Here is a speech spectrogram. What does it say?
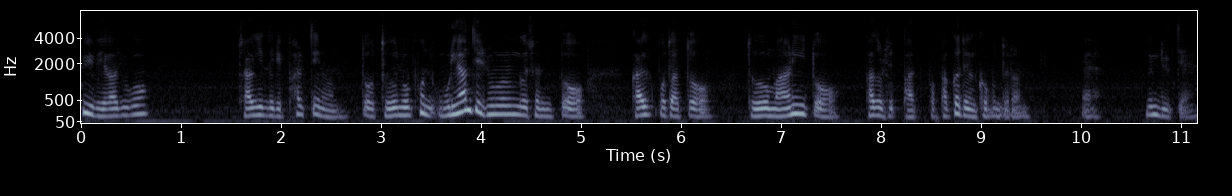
수입해가지고 자기들이 팔 때는 또 더 높은 우리한테 주는 것은 또 가격보다 또 더 많이 또 받을 수 받, 받거든 그분들은. 예, 넘길 때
